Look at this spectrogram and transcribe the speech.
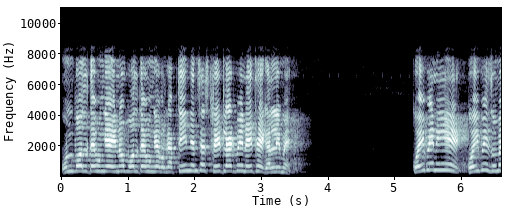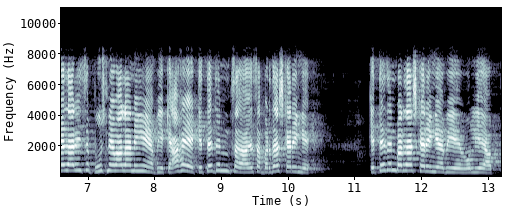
उन बोलते होंगे, इनो बोलते होंगे बोल अब तीन दिन से स्ट्रीट लाइट भी नहीं थे गली में। कोई भी नहीं है, कोई भी ज़िम्मेदारी से पूछने वाला नहीं है। अब ये क्या है? कितने दिन ऐसा बर्दाश्त करेंगे? कितने दिन बर्दाश्त करेंगे अभी ये, बोलिए आप?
